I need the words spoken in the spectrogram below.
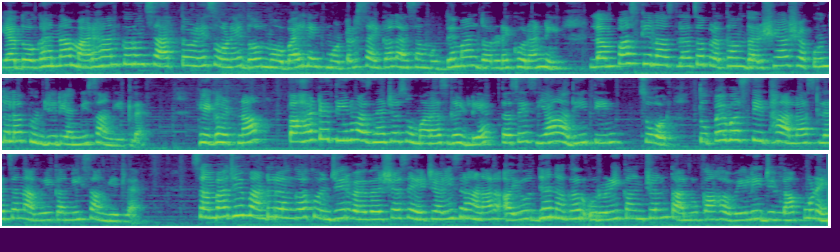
या दोघांना मारहाण करून सात तोळे सोने दोन मोबाईल एक मोटरसायकल असा मुद्देमाल दरोडेखोरांनी लंपास केला असल्याचं प्रथम दर्शिया शकुंतला कुंजीर यांनी सांगितलंय. ही घटना पहाटे तीन वाजण्याच्या सुमारास घडली आहे. तसेच याआधी तीन चोर तुपेवस्ती इथं आला असल्याचं नागरिकांनी सांगितलंय. संभाजी पांडुरंग कुंजीर वयवर्ष सेहेचाळीस राहणार अयोध्यानगर उरळी कांचन तालुका हवेली जिल्हा पुणे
